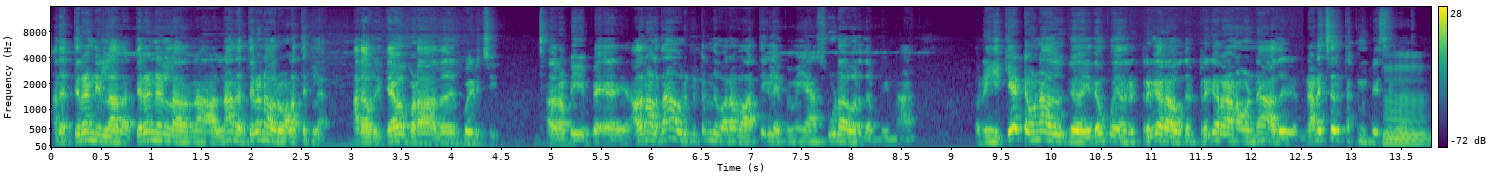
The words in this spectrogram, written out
அந்த திறன் இல்லாத திறன் இல்லாத ஆள்னா அந்த திறனை அவர் வளர்த்துக்கல. அது அவருக்கு தேவைப்படாத போயிடுச்சு. அவர் அப்படி பே- அதனாலதான் அவர்கிட்ட இருந்து வர வார்த்தைகள் எப்பவுமே ஏன் சூடா வருது அப்படின்னா நீங்க கேட்ட உடனே அதுக்கு ஏதோ போய் அது ட்ரிகர் ஆகுது. ட்ரிகர் ஆன உடனே அது நினைச்சது டக்குன்னு பேசுறாரு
